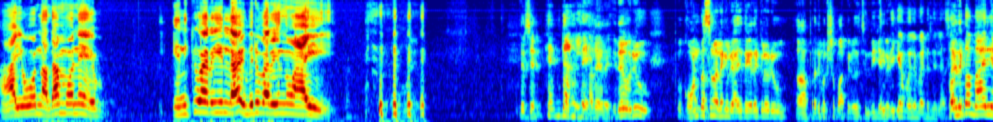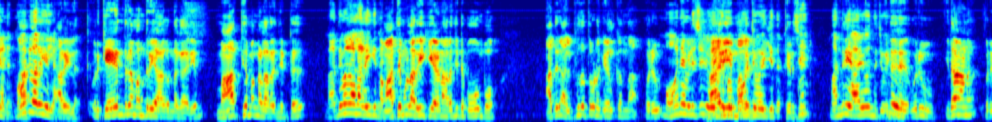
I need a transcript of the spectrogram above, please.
ആയോ അതാ മോനെ. എനിക്കും അറിയില്ല ഇവർ പറയുന്നു ആയി. തീർച്ചയായും എന്താണല്ലേ? അതെ അതെ. ഇത് ഒരു കോൺഗ്രസിനോ അല്ലെങ്കിൽ രാജ്യത്തെ ഏതെങ്കിലും ഒരു പ്രതിപക്ഷ പാർട്ടികൾ ചിന്തിക്കാൻ ചിന്തിക്കാൻ പോലും പറ്റത്തില്ല. സ്വന്തം ഭാര്യയാണ്. മോനും അറിയില്ല. അറിയില്ല. ഒരു കേന്ദ്രമന്ത്രിയാകുന്ന കാര്യം മാധ്യമങ്ങൾ അറിഞ്ഞിട്ട് മാധ്യമങ്ങളാണ് അറിയിക്കുന്നത്. മാധ്യമങ്ങൾ അറിയിക്കുകയാണ്. അറിഞ്ഞിട്ട് പോകുമ്പോൾ അതിൽ അത്ഭുതത്തോടെ കേൾക്കുന്ന ഒരു മോനെ വിളിച്ച് ചോദിക്കുന്നു ചോദിക്കുമ്പോൾ മോൻ മകനും. ചോദിക്കുന്നത് മന്ത്രി ആയോ എന്ന് ഇത് ഒരു ഇതാണ് ഒരു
